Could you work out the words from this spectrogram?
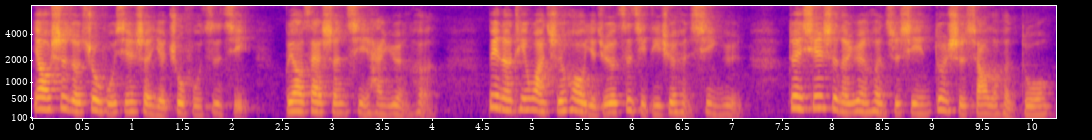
要试着祝福先生，也祝福自己，不要再生气和怨恨。病人听完之后，也觉得自己的确很幸运，对先生的怨恨之心顿时消了很多。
